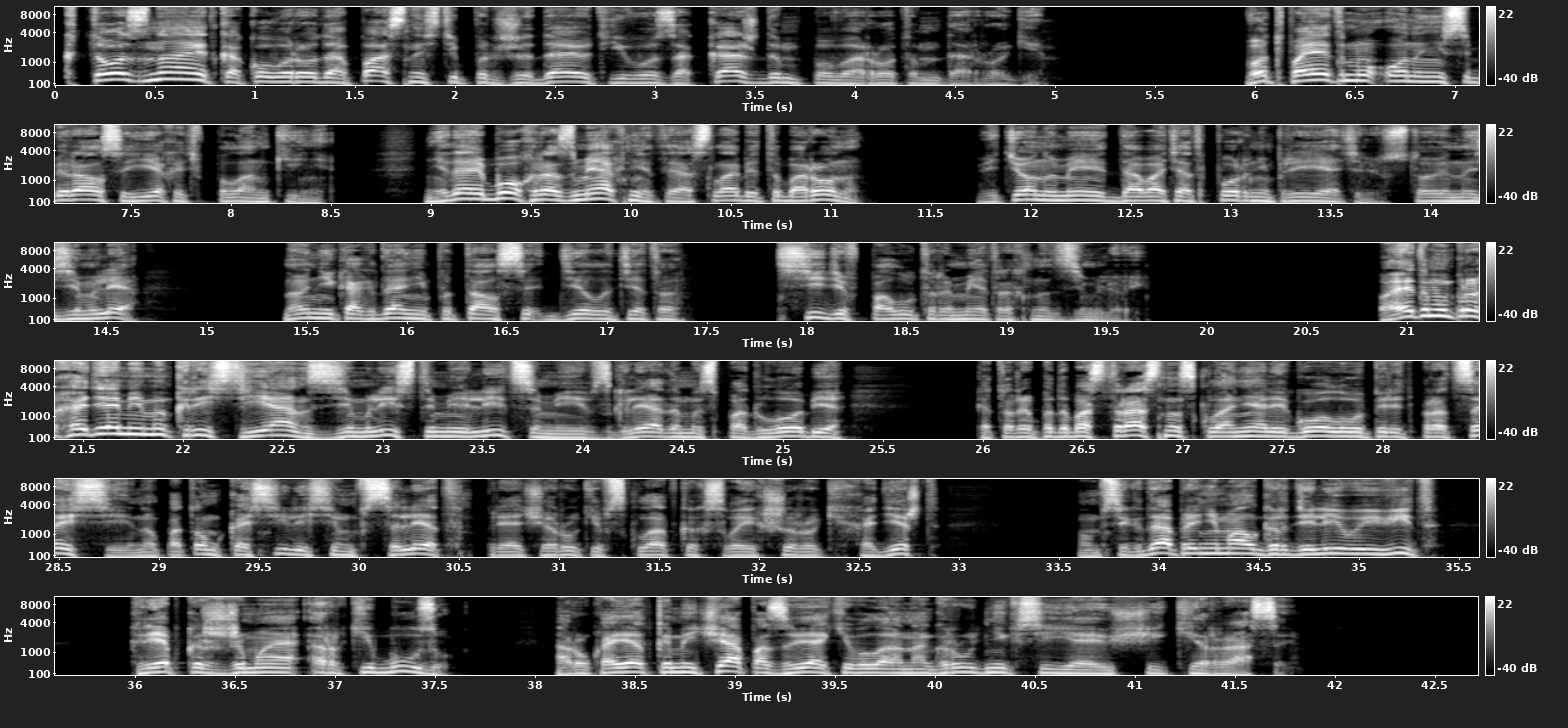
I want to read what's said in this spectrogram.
Кто знает, какого рода опасности поджидают его за каждым поворотом дороги. Вот поэтому он и не собирался ехать в Паланкине. Не дай бог размякнет и ослабит оборону. Ведь он умеет давать отпор неприятелю, стоя на земле, но никогда не пытался делать это, сидя в полутора метрах над землей. Поэтому, проходя мимо крестьян с землистыми лицами и взглядом из-под лобья, которые подобострастно склоняли голову перед процессией, но потом косились им вслед, пряча руки в складках своих широких одежд, он всегда принимал горделивый вид, крепко сжимая аркибузу, а рукоятка меча позвякивала о нагрудник сияющей керасы.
